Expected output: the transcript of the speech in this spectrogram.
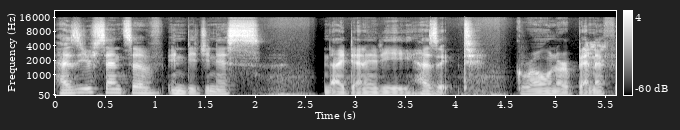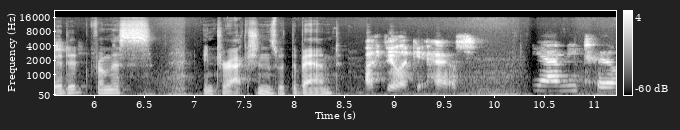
has your sense of indigenous identity has it grown or benefited from this interactions with the band? I feel like it has. Yeah, me too.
